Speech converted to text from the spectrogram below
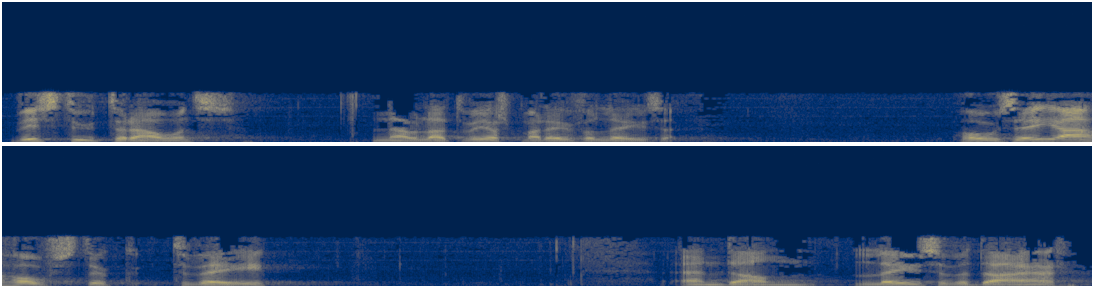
Wist u trouwens nou, laten we eerst maar even lezen. Hosea hoofdstuk 2. En dan lezen we daar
